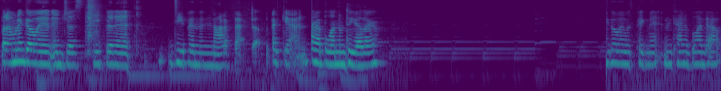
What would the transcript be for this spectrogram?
But I'm gonna go in and just deepen it, deepen the Not a Fact up again. Kind of blend them together. go in with pigment and kind of blend out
